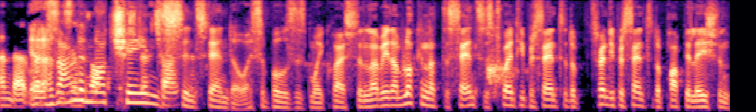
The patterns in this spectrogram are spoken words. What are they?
And that yeah, has Ireland not changed since then, though? I suppose is my question. I mean, I'm looking at the census. Twenty percent of the twenty percent of the population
